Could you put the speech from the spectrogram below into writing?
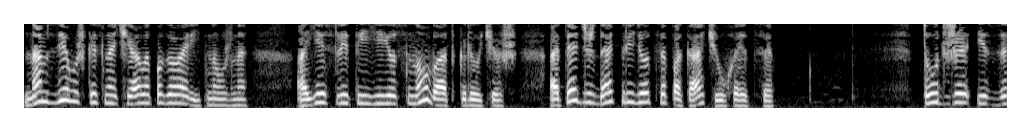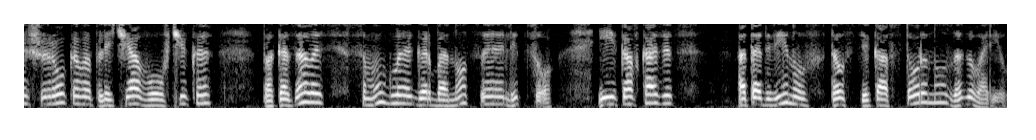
Нам с девушкой сначала поговорить нужно, а если ты ее снова отключишь, опять ждать придется, пока очухается». Тут же из-за широкого плеча Вовчика показалась смуглое горбоносое лицо, и кавказец, отодвинув толстяка в сторону, заговорил.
